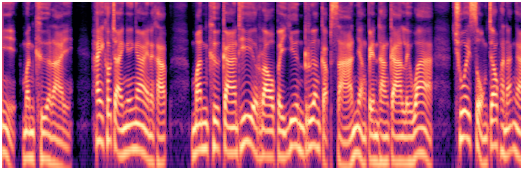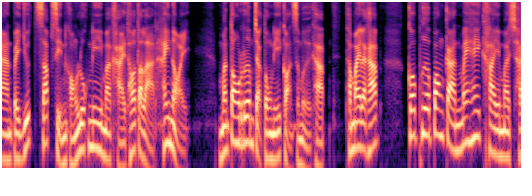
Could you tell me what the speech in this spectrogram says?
นี่มันคืออะไร ให้เข้าใจง่าย ๆนะครับ มันคือการที่เราไปยื่นเรื่องกับศาลอย่างเป็นทางการเลยว่า ช่วยส่งเจ้าพนักงานไปยึดทรัพย์สินของลูกหนี้มาขายท่อตลาดให้หน่อย มันต้องเริ่มจากตรงนี้ก่อนเสมอครับทำไมล่ะครับก็เพื่อป้องกันไม่ให้ใครมาใช้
